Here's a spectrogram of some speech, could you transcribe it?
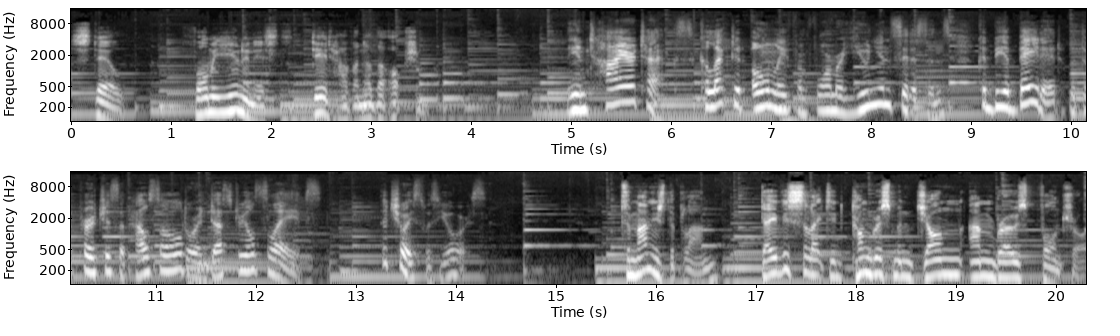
Still, former Unionists did have another option. The entire tax, collected only from former Union citizens, could be abated with the purchase of household or industrial slaves. The choice was yours. To manage the plan, Davis selected Congressman John Ambrose Fauntroy.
